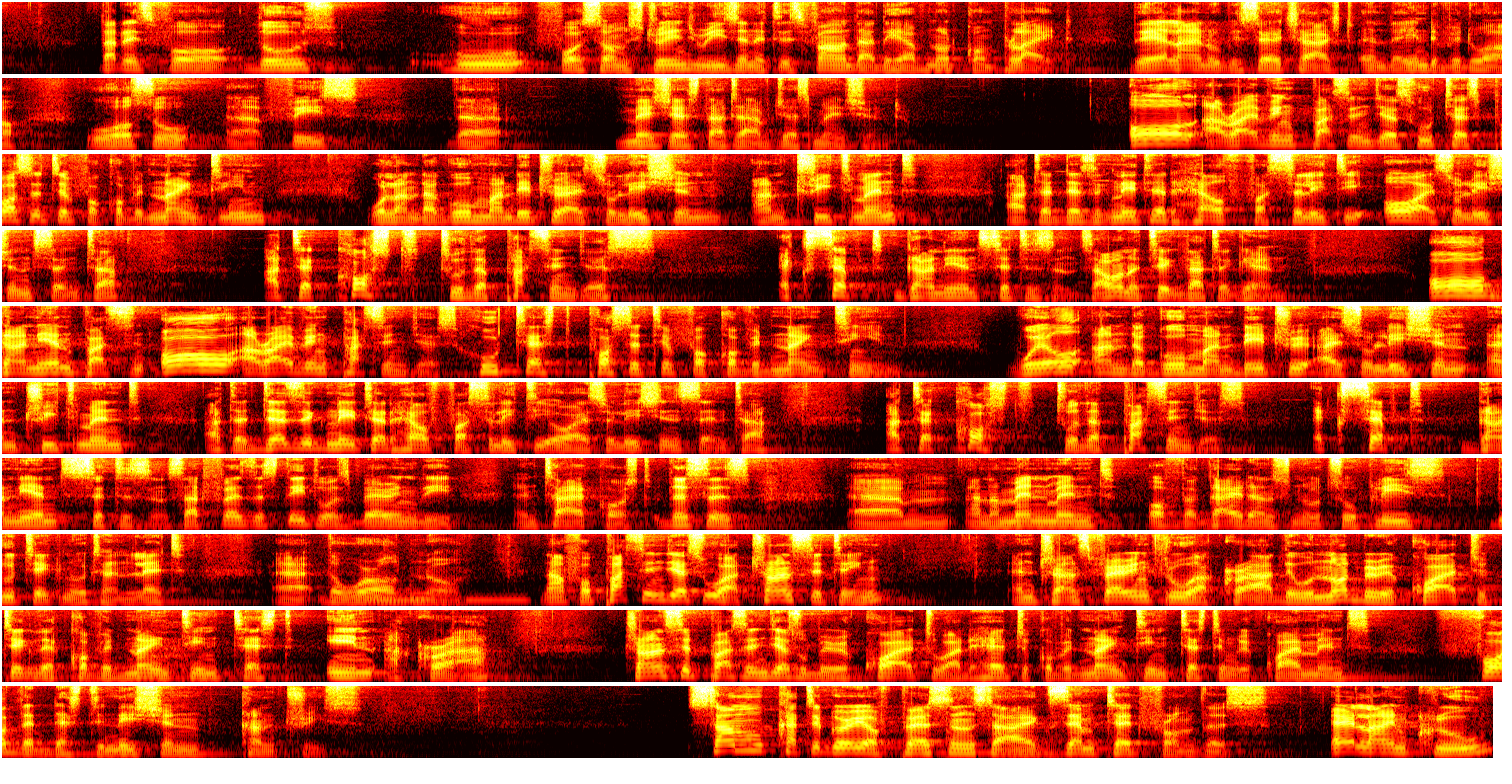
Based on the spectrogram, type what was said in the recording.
That is for those who, for some strange reason, it is found that they have not complied. The airline will be surcharged, and the individual will also uh, face the measures that I have just mentioned. All arriving passengers who test positive for COVID 19 will undergo mandatory isolation and treatment at a designated health facility or isolation center at a cost to the passengers except Ghanaian citizens. I want to take that again. All Ghanaian passen- all arriving passengers who test positive for COVID-19 will undergo mandatory isolation and treatment at a designated health facility or isolation center at a cost to the passengers except Ghanaian citizens. At first, the state was bearing the entire cost. This is um, an amendment of the guidance note, so please do take note and let uh, the world know. Now, for passengers who are transiting and transferring through Accra, they will not be required to take the COVID 19 test in Accra. Transit passengers will be required to adhere to COVID 19 testing requirements for the destination countries. Some category of persons are exempted from this. Airline crew,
